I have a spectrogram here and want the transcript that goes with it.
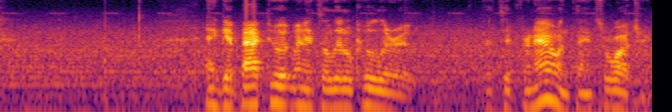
and get back to it when it's a little cooler out. That's it for now and thanks for watching.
